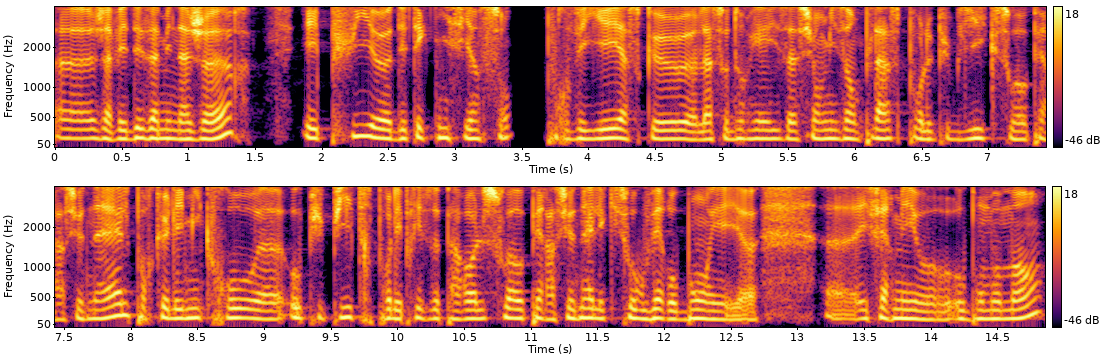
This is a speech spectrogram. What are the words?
euh, j'avais des aménageurs et puis euh, des techniciens son pour veiller à ce que la sonorisation mise en place pour le public soit opérationnelle, pour que les micros euh, au pupitre pour les prises de parole soient opérationnels et qu'ils soient ouverts au bon et, euh, et fermés au, bon moment.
